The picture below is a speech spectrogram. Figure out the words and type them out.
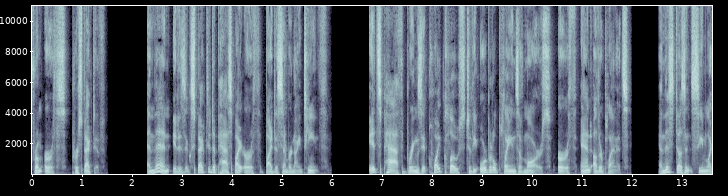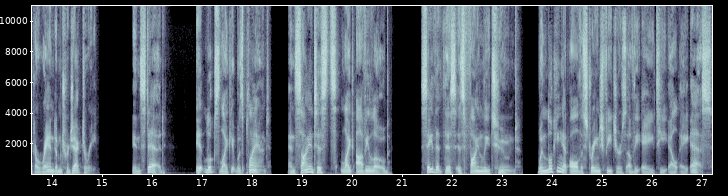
from Earth's perspective. And then it is expected to pass by Earth by December 19th. Its path brings it quite close to the orbital planes of Mars, Earth, and other planets, and this doesn't seem like a random trajectory. Instead, it looks like it was planned, and scientists like Avi Loeb say that this is finely tuned. When looking at all the strange features of the ATLAS,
